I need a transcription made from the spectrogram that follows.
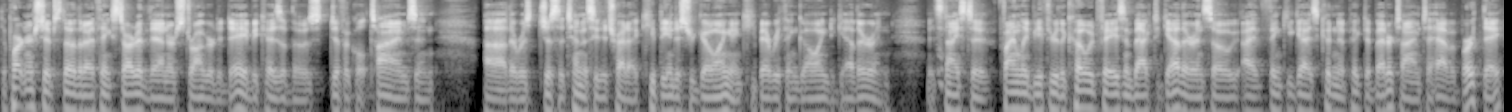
the partnerships, though, that I think started then are stronger today because of those difficult times. And uh, there was just a tendency to try to keep the industry going and keep everything going together. And it's nice to finally be through the COVID phase and back together. And so I think you guys couldn't have picked a better time to have a birthday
